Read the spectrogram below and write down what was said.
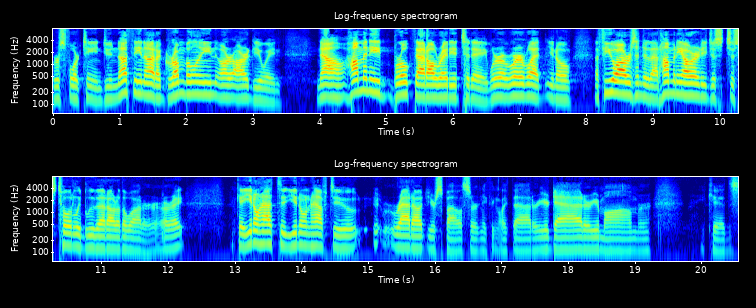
Verse 14, do nothing out of grumbling or arguing. Now, how many broke that already today? We're, we're what, you know, a few hours into that. How many already just, just totally blew that out of the water? All right? Okay, you don't have to you don't have to rat out your spouse or anything like that, or your dad or your mom or your kids.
